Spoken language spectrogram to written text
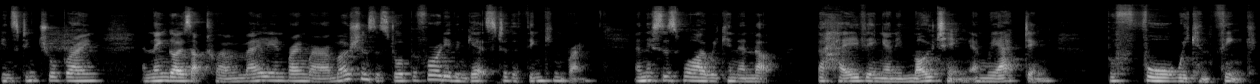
instinctual brain, and then goes up to our mammalian brain where our emotions are stored before it even gets to the thinking brain. And this is why we can end up behaving and emoting and reacting before we can think.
